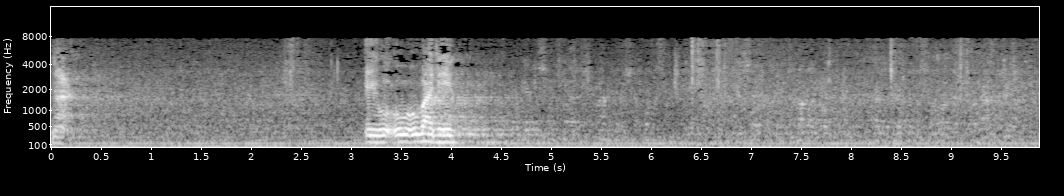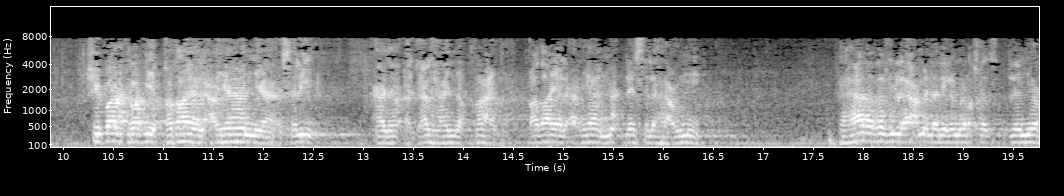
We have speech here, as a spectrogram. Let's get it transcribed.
نعم. إيه وبعدين؟ في بارك الله فيك قضايا الأعيان يا سليم. هذا أجعلها عندك قاعدة. قضايا الأعيان ليس لها عموم. فهذا الرجل الأعمى الذي لم يرخص لم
